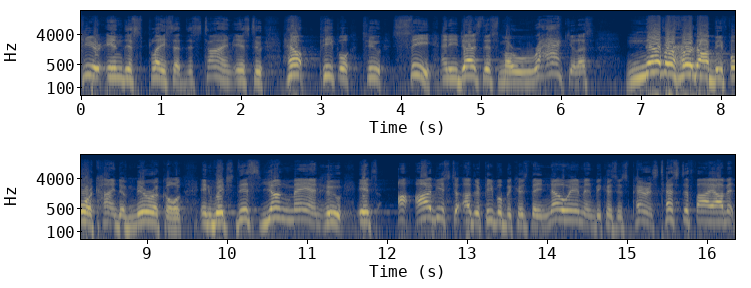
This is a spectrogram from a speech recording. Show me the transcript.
here in this place at this time is to help people to see. And he does this miraculous, never heard of before kind of miracle in which this young man who it's obvious to other people because they know him and because his parents testify of it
